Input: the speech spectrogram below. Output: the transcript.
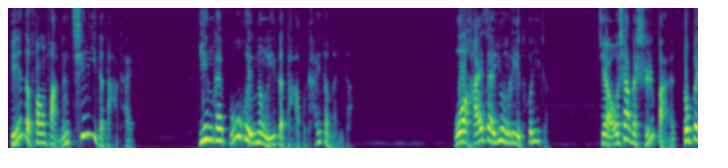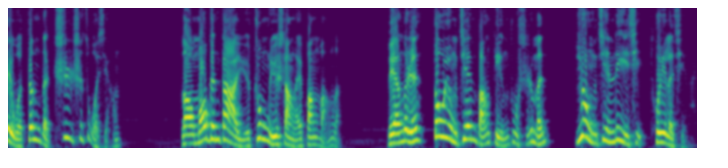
别的方法能轻易的打开，应该不会弄一个打不开的门的。我还在用力推着，脚下的石板都被我蹬得哧哧作响。老毛跟大雨终于上来帮忙了，两个人都用肩膀顶住石门，用尽力气推了起来。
